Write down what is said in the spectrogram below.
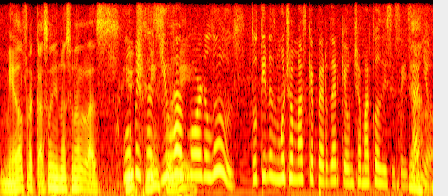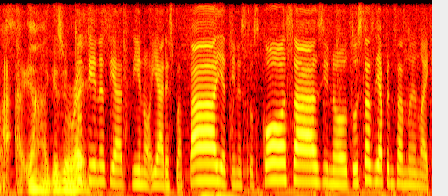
miedo al fracaso, you know, es una de las Well, huge because you have me. more to lose. Tú tienes mucho más que perder que un chamaco de 16 yeah, años. I, yeah, I guess you're Tú right. tienes ya, you know, ya eres papá, ya tienes tus cosas, you know, tú estás ya pensando en like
